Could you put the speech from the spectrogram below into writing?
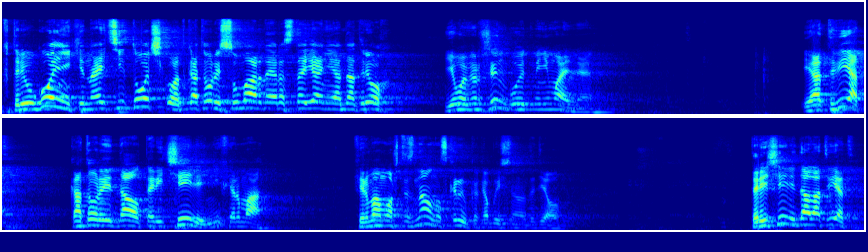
в треугольнике найти точку, от которой суммарное расстояние до трех его вершин будет минимальное. И ответ, который дал Торричелли, не Ферма. Ферма, может, и знал, но скрыл, как обычно он это делал. Торричелли дал ответ –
